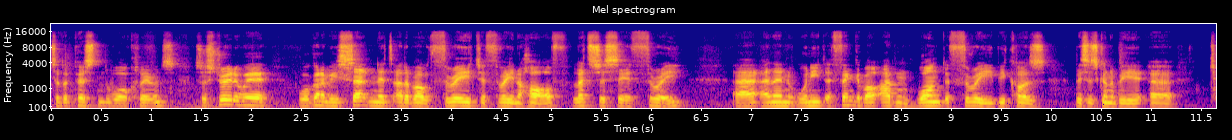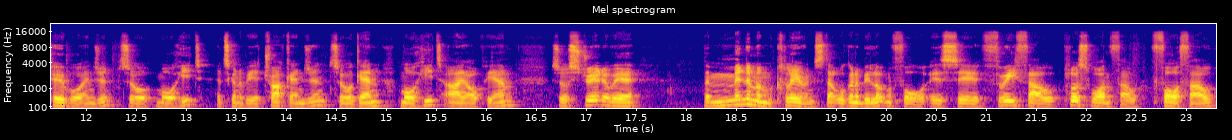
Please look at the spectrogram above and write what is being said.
to the piston to wall clearance. So straight away we're going to be setting it at about 3 to 3.5, let's just say 3. Uh, and then we need to think about adding 1 to 3 because this is going to be a turbo engine, so more heat. It's going to be a track engine, so again, more heat, high RPM. So straight away the minimum clearance that we're going to be looking for is say 3 thou plus 1 thou, 4 thou,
